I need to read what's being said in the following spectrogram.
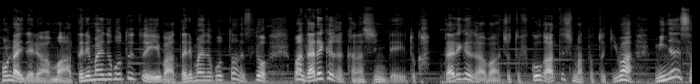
本来であれば、まあ当たり前のことといえば当たり前のことなんですけど、まあ誰かが悲しんでいるとか、誰かがまあちょっと不幸があってしまった時は、みんなで支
